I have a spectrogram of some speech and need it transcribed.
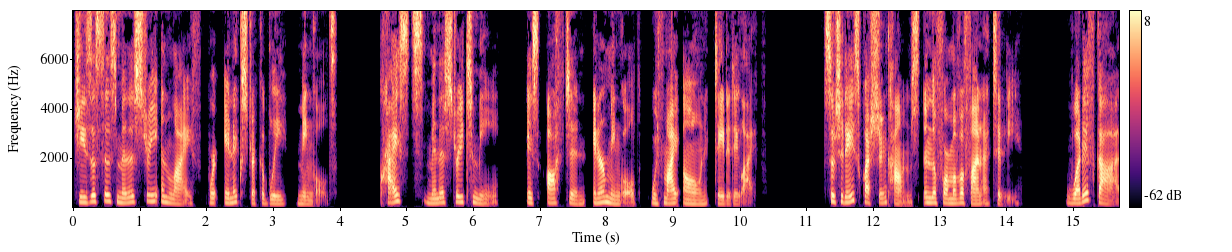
Jesus' ministry and life were inextricably mingled. Christ's ministry to me is often intermingled with my own day to day life. So today's question comes in the form of a fun activity. What if God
